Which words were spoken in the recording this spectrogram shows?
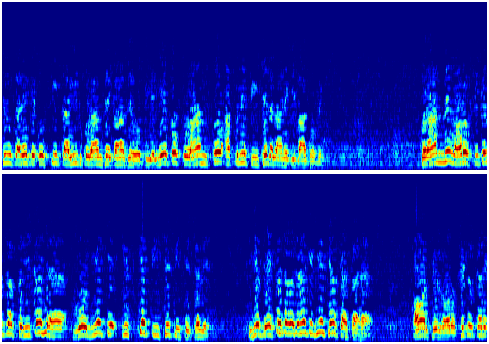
شروع کرے کہ اس کی تائید قرآن سے کہاں سے ہوتی ہے۔ یہ تو قرآن کو اپنے پیچھے لگانے کی بات ہو گئی۔ قرآن میں غور و فکر کا طریقہ جو ہے، وہ یہ کہ اس کے پیچھے پیچھے چلے۔ یہ دیکھتا چلا جائے کہ یہ کیا کہتا ہے، اور پھر غور و فکر کرے۔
